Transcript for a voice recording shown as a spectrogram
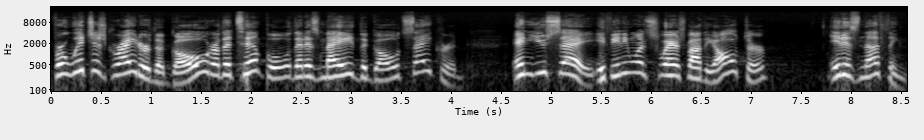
for which is greater, the gold or the temple that has made the gold sacred? And you say, if anyone swears by the altar, it is nothing.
